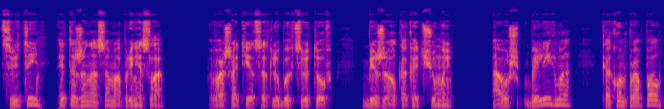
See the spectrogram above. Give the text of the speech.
Цветы эта жена сама принесла. Ваш отец от любых цветов бежал, как от чумы. А уж Белигма, как он пропал,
